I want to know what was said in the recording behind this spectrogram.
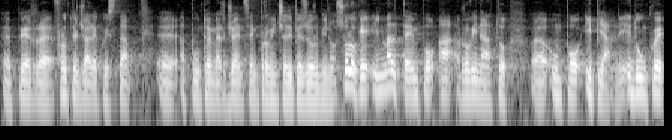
eh, per fronteggiare questa eh, appunto emergenza in provincia di Pesaro Urbino. Solo che il maltempo ha rovinato un po' i piani e dunque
